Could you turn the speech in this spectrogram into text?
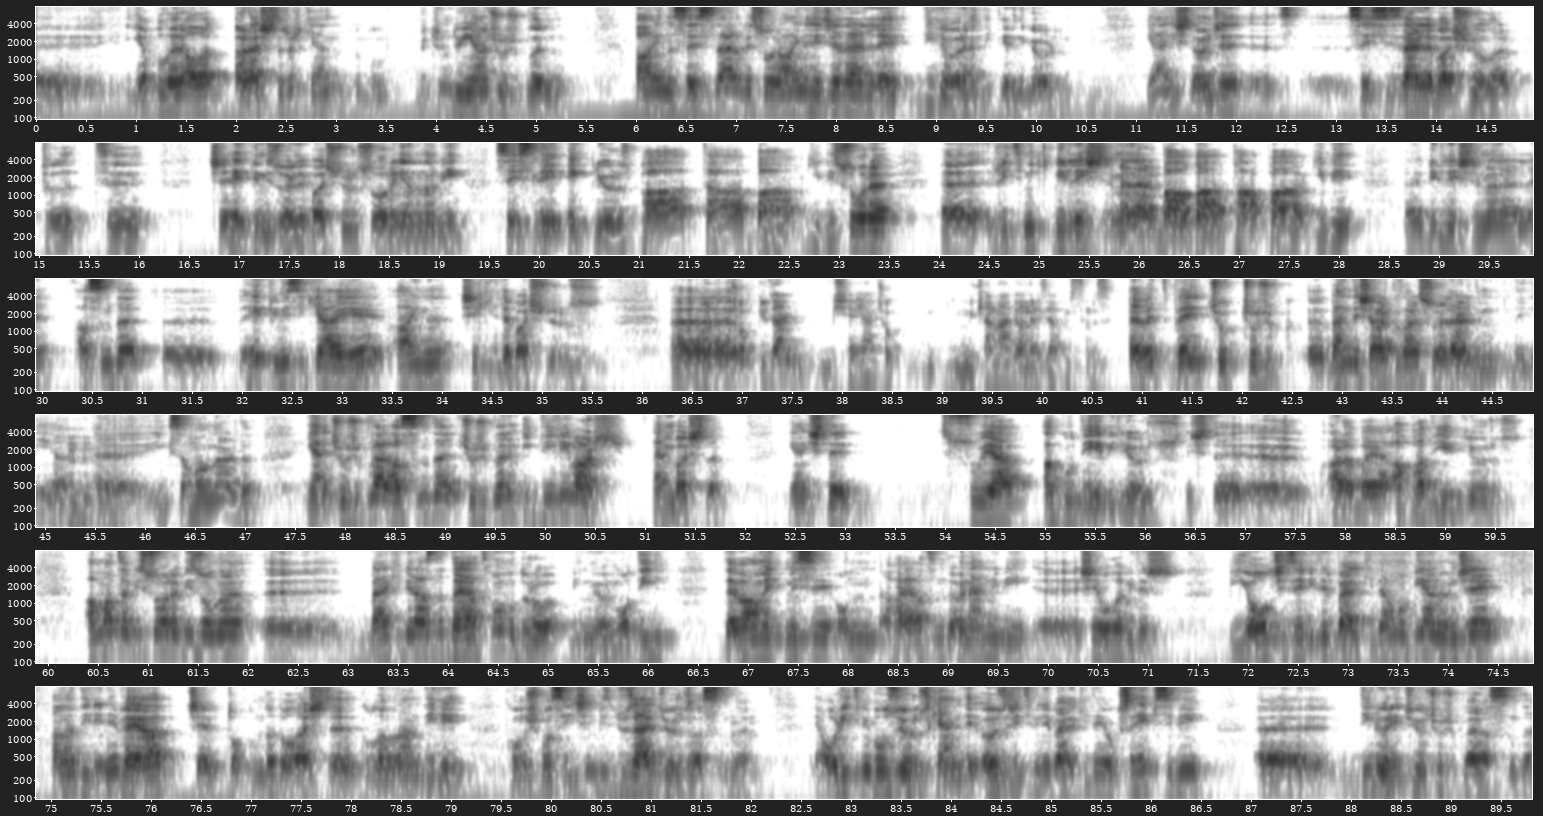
yapıları araştırırken bu bütün dünya çocuklarının aynı sesler ve sonra aynı hecelerle dili öğrendiklerini gördüm. Yani işte önce e, sessizlerle başlıyorlar. P, t, ç hepimiz öyle başlıyoruz. Sonra yanına bir sesli ekliyoruz. Pa, ta, ba gibi. Sonra e, ritmik birleştirmeler ba, ba, pa, pa gibi e, birleştirmelerle aslında e, hepimiz hikayeye aynı şekilde başlıyoruz. Hmm. Ee, Bu arada çok güzel bir şey yani çok mükemmel bir analiz yapmışsınız. Evet ve çok çocuk e, ben de şarkılar söylerdim dedin ya hı ilk zamanlarda. Yani çocuklar aslında çocukların bir dili var en başta. Yani işte suya agu diyebiliyoruz. İşte e, arabaya apa diyebiliyoruz. Ama tabii sonra biz ona e, belki biraz da dayatma mıdır o bilmiyorum. O dil devam etmesi onun hayatında önemli bir e, şey olabilir. Bir yol çizebilir belki de ama bir an önce ana dilini veya toplumda dolaştığı kullanılan dili konuşması için biz düzeltiyoruz aslında. Hı. Ya o ritmi bozuyoruz kendi öz ritmini belki de yoksa hepsi bir e, dil öğretiyor çocuklar aslında.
